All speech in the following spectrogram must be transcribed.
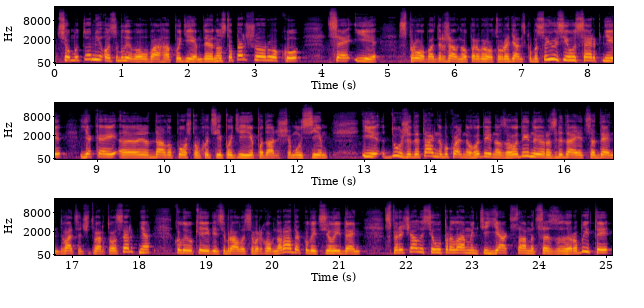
В цьому томі особлива увага подіям 91-го року. Це і спроба державного перевороту в радянському союзі у серпні, яке е, дало поштовх у ці події подальшим усім. І дуже детально, буквально година за годиною, розглядається день 24 серпня, коли у Києві зібралася Верховна Рада, коли цілий день сперечалися у парламенті, як саме це зробити,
